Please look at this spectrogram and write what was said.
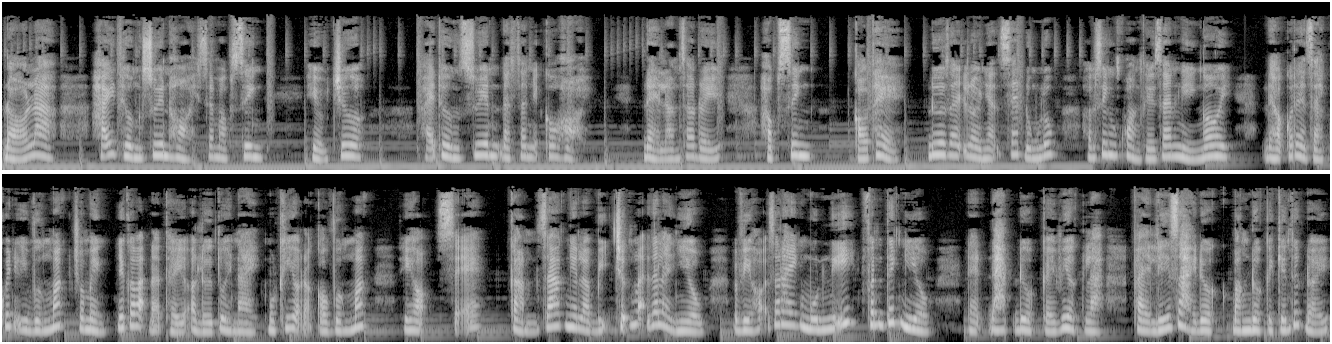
đó là hãy thường xuyên hỏi xem học sinh hiểu chưa? Hãy thường xuyên đặt ra những câu hỏi để làm sao đấy học sinh có thể đưa ra những lời nhận xét đúng lúc. Học sinh có khoảng thời gian nghỉ ngơi để họ có thể giải quyết những vướng mắc cho mình. Như các bạn đã thấy ở lứa tuổi này, một khi họ đã có vướng mắc thì họ sẽ cảm giác như là bị chững lại rất là nhiều bởi vì họ rất hay muốn nghĩ, phân tích nhiều để đạt được cái việc là phải lý giải được bằng được cái kiến thức đấy.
